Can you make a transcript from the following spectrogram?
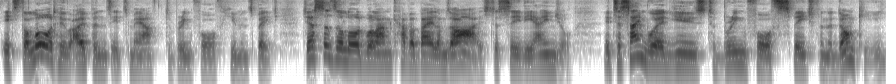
It's the Lord who opens its mouth to bring forth human speech, just as the Lord will uncover Balaam's eyes to see the angel. It's the same word used to bring forth speech from the donkey.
